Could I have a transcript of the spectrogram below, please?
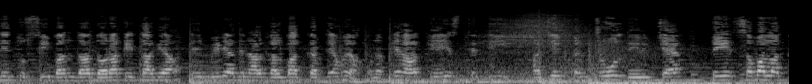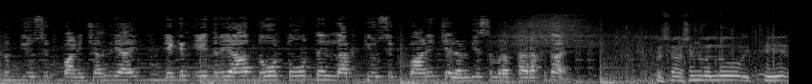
ਦੇ ਤੁਸੀਂ ਬੰਦ ਦਾ ਦੌਰਾ ਕੀਤਾ ਗਿਆ ਤੇ ਮੀਡੀਆ ਦੇ ਨਾਲ ਗੱਲਬਾਤ ਕਰਦਿਆਂ ਹੋਇਆ ਉਹਨਾਂ ਕਿਹਾ ਕਿ ਸਥਿਤੀ ਅਜੇ ਕੰਟਰੋਲ ਦੇ ਵਿੱਚ ਹੈ। ਤੇ ਸਵਾ ਲੱਖ ਕਿਊਸਿਕ ਪਾਣੀ ਚੱਲ ਰਿਹਾ ਹੈ, ਲੇਕਿਨ ਇਹ ਦਰਿਆ 2 ਤੋਂ 3 ਲੱਖ ਕਿਊਸਿਕ ਪਾਣੀ ਚੱਲਣ ਦੀ ਸਮਰੱਥਾ ਰੱਖਦਾ ਹੈ। ਪ੍ਰਸ਼ਾਸਨ ਵੱਲੋਂ ਇੱਥੇ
